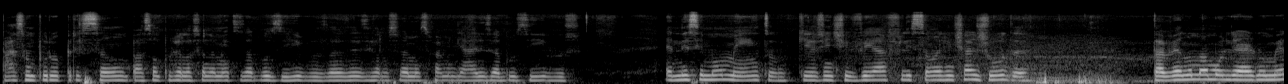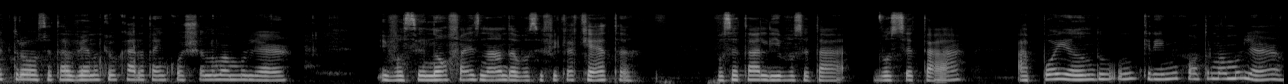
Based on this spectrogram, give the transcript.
passam por opressão, passam por relacionamentos abusivos, às vezes relacionamentos familiares abusivos. É nesse momento que a gente vê a aflição, a gente ajuda. Tá vendo uma mulher no metrô, você tá vendo que o cara tá encoxando uma mulher e você não faz nada, você fica quieta. Você tá ali, você tá, você tá apoiando um crime contra uma mulher,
